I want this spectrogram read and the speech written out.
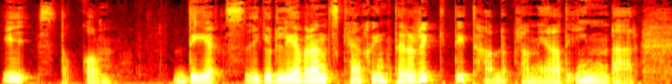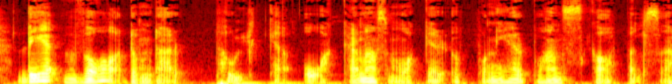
i Stockholm. Det Sigurd Leverentz kanske inte riktigt hade planerat in där, det var de där pulkaåkarna som åker upp och ner på hans skapelse.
